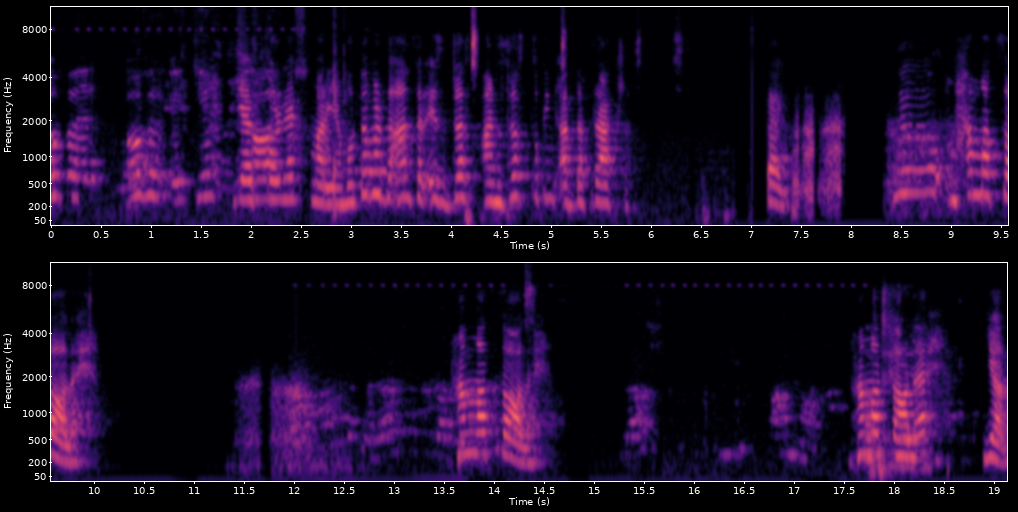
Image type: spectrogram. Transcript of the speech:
over, over 18 Yes, times- correct, Mariam. Whatever the answer is, just I'm just looking at the fraction. طيب. Now, Muhammad Saleh. Muhammad Saleh. Muhammad Saleh. Yeah.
